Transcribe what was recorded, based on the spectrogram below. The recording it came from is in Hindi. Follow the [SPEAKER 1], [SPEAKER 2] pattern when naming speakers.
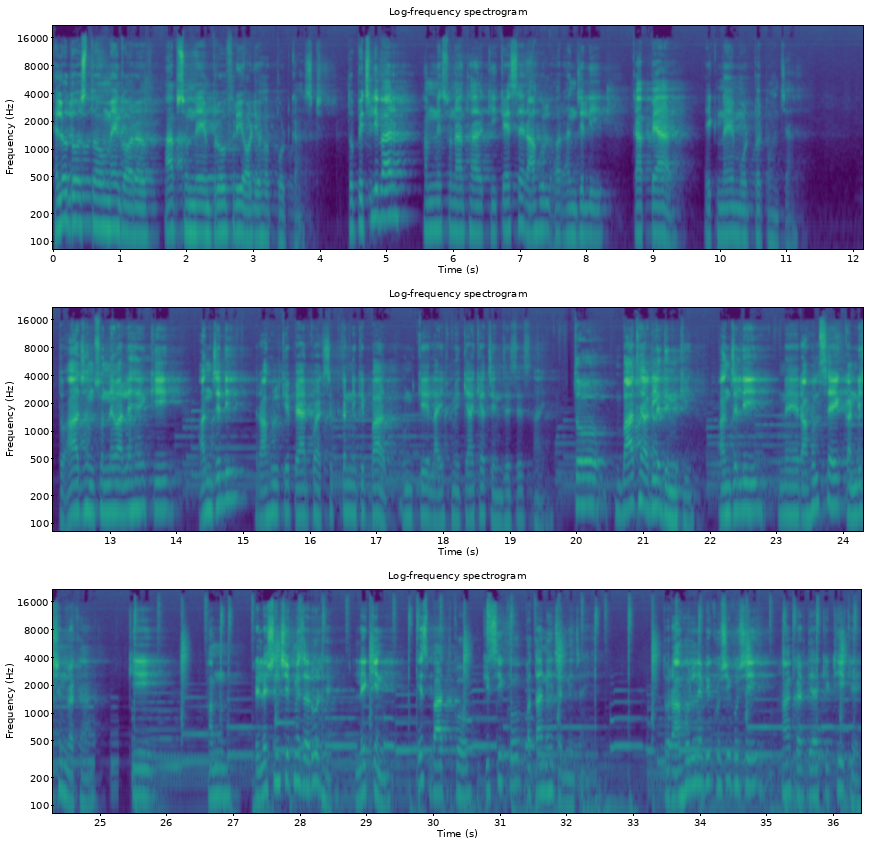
[SPEAKER 1] हेलो दोस्तों, मैं गौरव, आप सुन रहे हैं bro free audio hub podcast तो पिछली बार हमने सुना था कि कैसे राहुल और अंजलि का प्यार एक नए मोड पर पहुँचा। तो आज हम सुनने वाले हैं कि अंजलि राहुल के प्यार को एक्सेप्ट करने के बाद उनके लाइफ में क्या क्या चेंजेस आए। तो बात है अगले दिन की। अंजलि ने राहुल से एक कंडीशन रखा कि हम रिलेशनशिप में ज़रूर है, लेकिन इस बात को किसी को पता नहीं चलनी चाहिए। तो राहुल ने भी खुशी खुशी हाँ कर दिया कि ठीक है,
